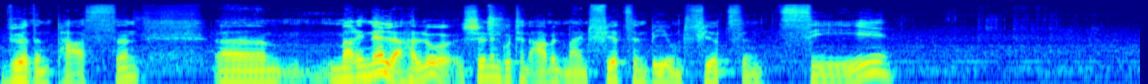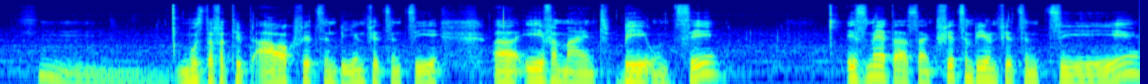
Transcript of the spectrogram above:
würden passen. Ähm, Marinella, hallo, schönen guten Abend, mein 14b und 14c. Hm. Mustafa tippt auch 14b und 14c. Äh, Eva meint B und C. Ismeta sagt 14b und 14c.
